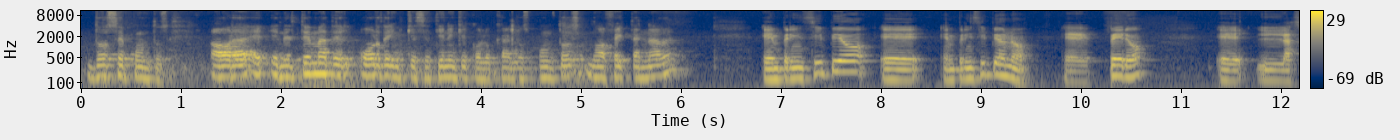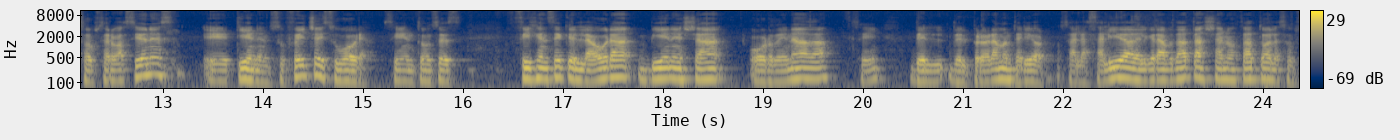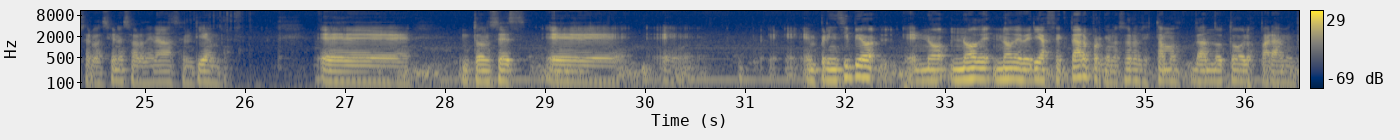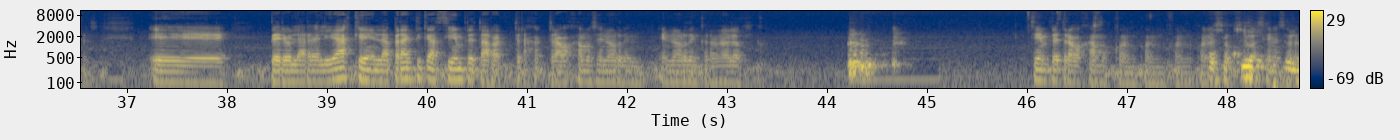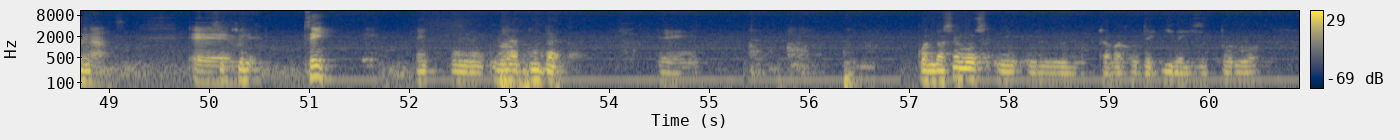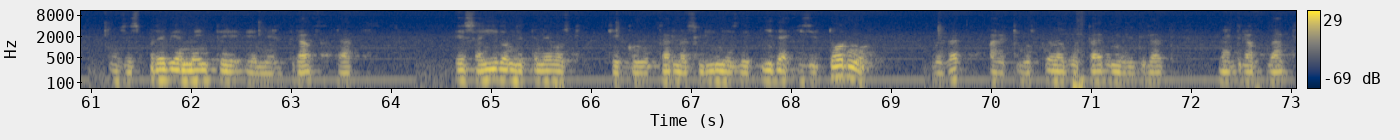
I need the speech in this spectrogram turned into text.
12 puntos. Ahora, e, en el tema del orden que se tienen que colocar los puntos, ¿no afecta en nada? En principio, eh, en principio no, eh, pero eh, las observaciones tienen su fecha y su hora, ¿sí? Entonces, fíjense que la hora viene ya ordenada, ¿sí? Del, del, programa anterior. O sea, la salida del Graph Data ya nos da todas las observaciones ordenadas en tiempo. Entonces, eh, eh, en principio eh, no, no, debería afectar porque nosotros le estamos dando todos los parámetros. pero la realidad es que en la práctica siempre trabajamos en orden, en orden cronológico. Siempre trabajamos con, las observaciones ordenadas. sí. Una duda cuando hacemos eh, el trabajo de ida y retorno, entonces previamente en el graph es ahí donde tenemos que colocar las líneas de ida y retorno, ¿verdad? Para que nos pueda botar en el graph la GraphDAT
